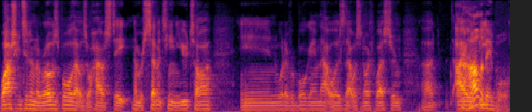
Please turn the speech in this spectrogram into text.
Washington in the Rose Bowl. That was Ohio State. Number seventeen Utah in whatever bowl game that was. That was Northwestern. Uh, Iowa Holiday beat- Bowl.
